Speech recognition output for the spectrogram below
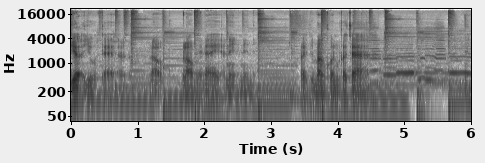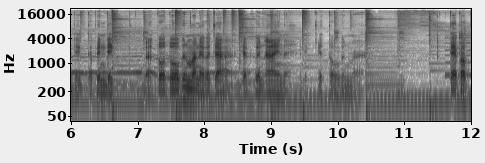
เยอะอยู่แต่เราเราไม่ได้อันนี้อันนี้นี่ ก็จะบางคนก็จะเด็กถ้าเป็นเด็กโตโตๆขึ้นมาหน่อยก็จะจะเคินอายหน่อยเด็กจะโตขึ้นมา แต่ประเพ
